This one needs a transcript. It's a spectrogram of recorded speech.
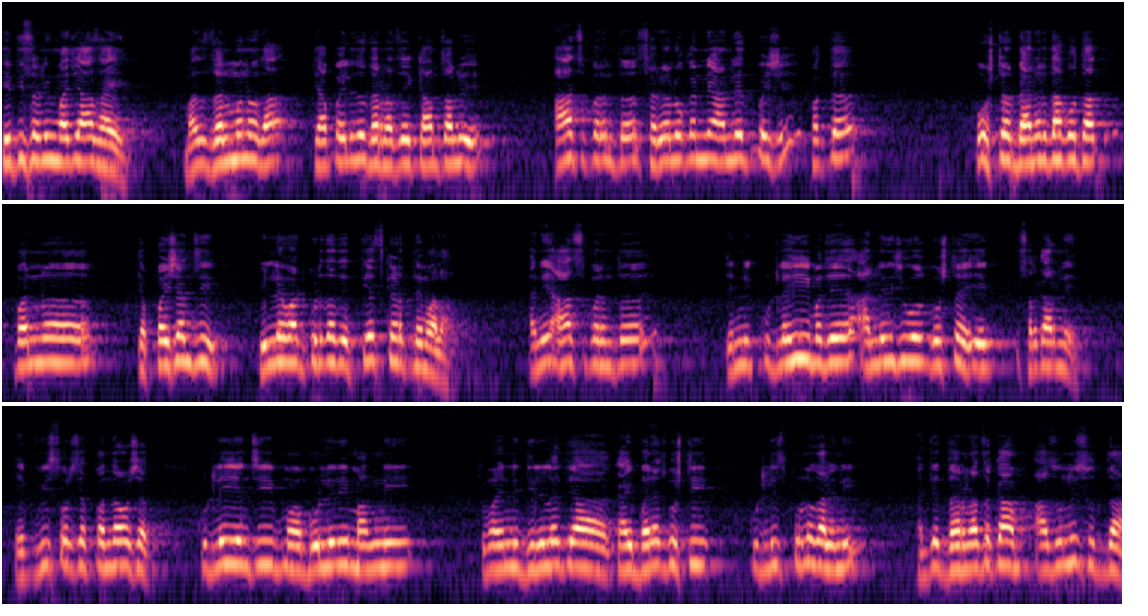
तेहतीस रनिंग माझी आज आहे. माझा जन्म नव्हता. त्या पहिलेचं धरणाचं एक काम चालू आहे. आजपर्यंत सर्व लोकांनी आणलेत पैसे. फक्त पोस्टर बॅनर दाखवतात. पण त्या पैशांची विल्हेवाट कुठे जाते तेच कळत नाही मला. आणि आजपर्यंत यांनी कुठलंही म्हणजे आणलेली जी गोष्ट आहे एक सरकारने एक वीस वर्षात पंधरा वर्षात कुठलीही यांची म- बोललेली मागणी किंवा यांनी दिलेल्या त्या काही बऱ्याच गोष्टी कुठलीच पूर्ण झाली नाही. आणि ते धरणाचं काम अजूनही सुद्धा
